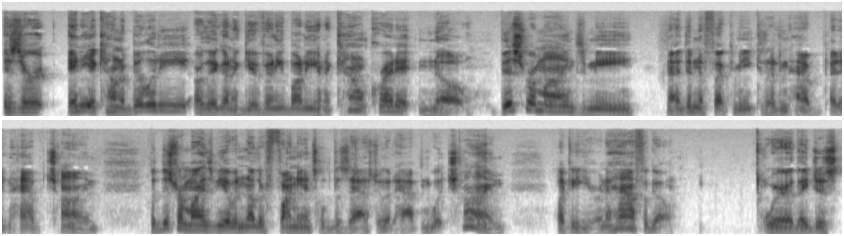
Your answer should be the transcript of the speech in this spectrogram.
is there any accountability? Are they going to give anybody an account credit? No. This reminds me. Now it didn't affect me because I didn't have I didn't have Chime, but this reminds me of another financial disaster that happened with Chime, like a year and a half ago, where they just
